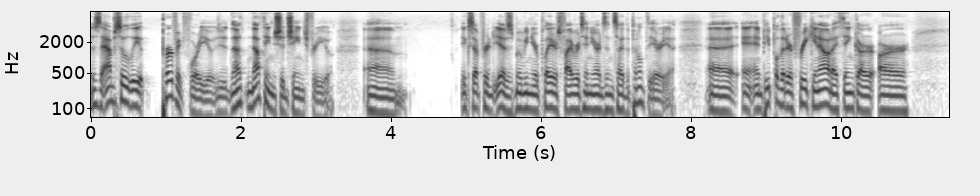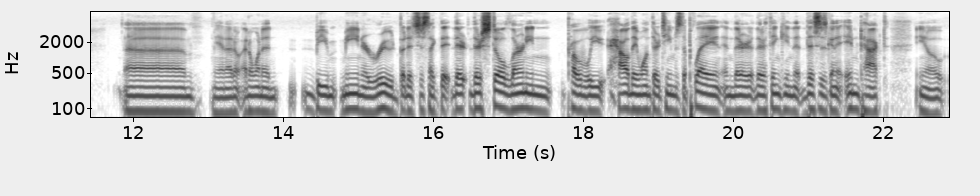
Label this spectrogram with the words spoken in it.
This is absolutely perfect for you no, nothing should change for you um, except for yeah just moving your players five or ten yards inside the penalty area. Uh, and, and, people that are freaking out i think are are um, man, I don't, I don't want to be mean or rude, but it's just like they're, they're still learning probably how they want their teams to play. And they're, they're thinking that this is going to impact, you know,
